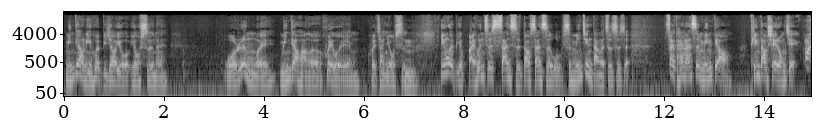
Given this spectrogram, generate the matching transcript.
民调你会比较有优势呢？我认为民调反而会委员会占优势。嗯。因为有百分之三十到三十五是民进党的支持者，在台南市民调听到谢龙介，哇，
